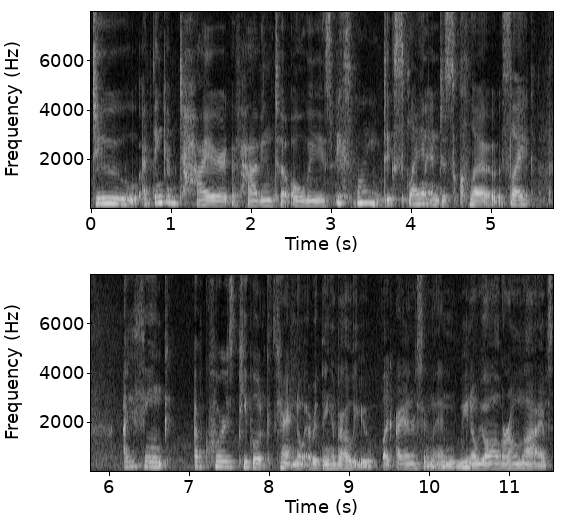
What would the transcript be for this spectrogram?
do. I think I'm tired of having to always explain, explain and disclose. Like, I think, of course, people can't know everything about you. Like, I understand that, and we know we all have our own lives,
